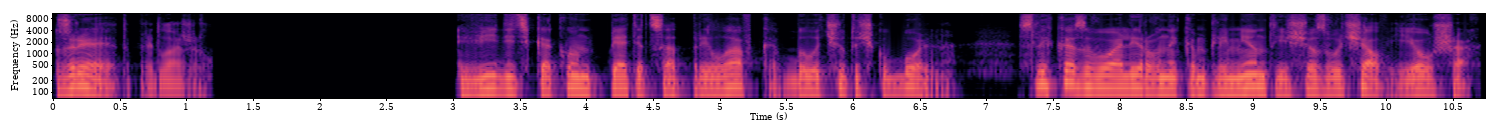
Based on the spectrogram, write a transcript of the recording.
«Зря я это предложил». Видеть, как он пятится от прилавка, было чуточку больно. Слегка завуалированный комплимент еще звучал в ее ушах.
